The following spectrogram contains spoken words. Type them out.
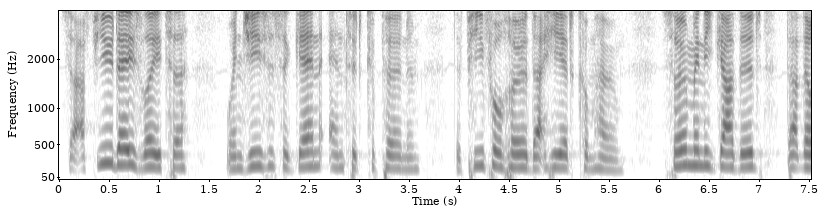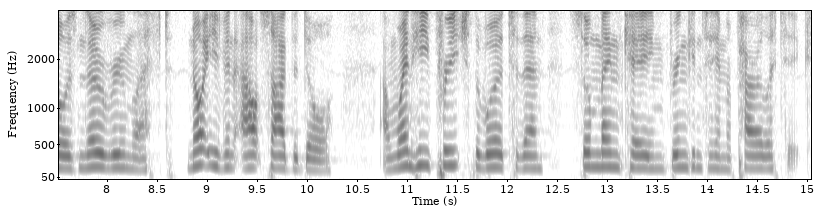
So, a few days later, when Jesus again entered Capernaum, the people heard that he had come home. So many gathered that there was no room left, not even outside the door. And when he preached the word to them, some men came, bringing to him a paralytic,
